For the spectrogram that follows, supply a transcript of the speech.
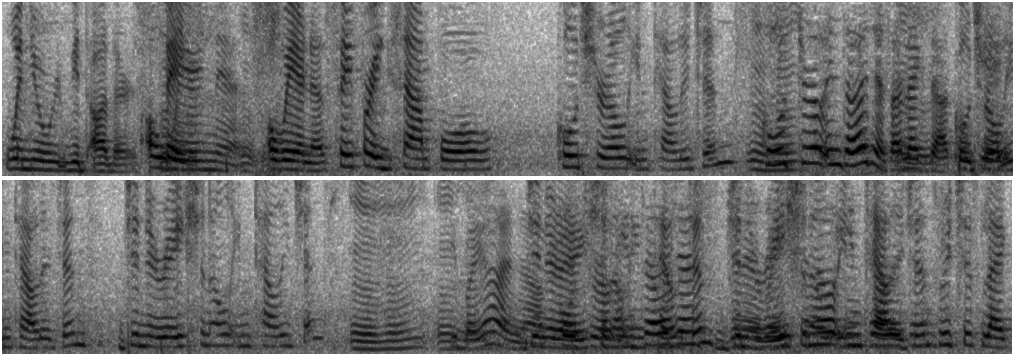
when you're with others. Say- Awareness. Mm-hmm. awareness. Say, for example, cultural intelligence. Mm-hmm. Cultural intelligence. I like that. Cultural okay. intelligence, generational intelligence, Iba yan. ah. generational Cultural intelligence, generational intelligence, which is like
